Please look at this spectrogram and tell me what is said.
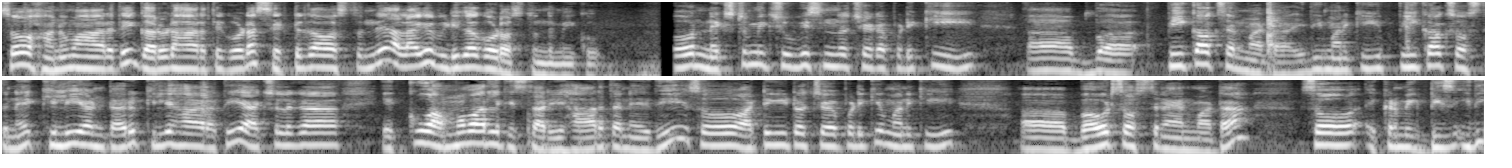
సో హనుమ హారతి గరుడ హారతి కూడా సెట్గా వస్తుంది అలాగే విడిగా కూడా వస్తుంది మీకు. సో నెక్స్ట్ మీకు చూపిస్తుంది వచ్చేటప్పటికి పీకాక్స్ అన్నమాట. ఇది మనకి పీకాక్స్ వస్తున్నాయి. కిలి అంటారు. కిలి హారతి యాక్చువల్గా ఎక్కువ అమ్మవార్లకి ఇస్తారు ఈ హారతి అనేది. సో అటు ఇటు వచ్చేటప్పటికి మనకి బర్డ్స్ వస్తున్నాయి అన్నమాట సో ఇక్కడ మీకు డిజ్ ఇది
